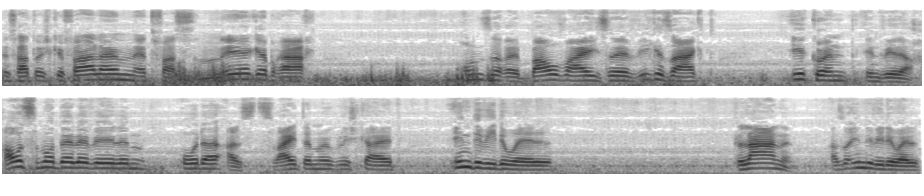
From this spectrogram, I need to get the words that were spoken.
es hat euch gefallen, etwas näher gebracht. Unsere Bauweise, wie gesagt, ihr könnt entweder Hausmodelle wählen oder als zweite Möglichkeit individuell planen. Also individuell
